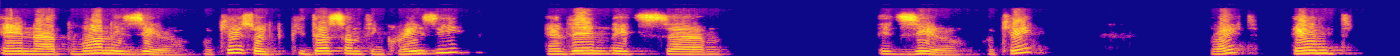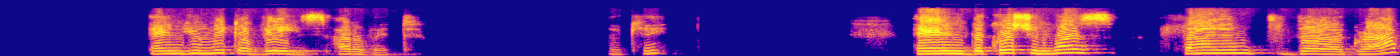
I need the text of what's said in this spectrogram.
and at one is zero. Okay, so it does something crazy and then it's um, it's zero. Okay, right? And and you make a vase out of it. Okay. And the question was find the graph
